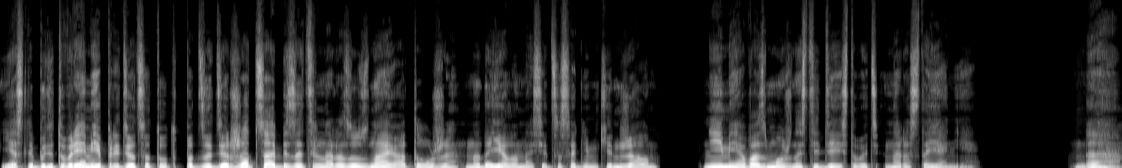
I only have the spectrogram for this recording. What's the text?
Если будет время и придется тут подзадержаться, обязательно разузнаю, а то уже надоело носиться с одним кинжалом, не имея возможности действовать на расстоянии. Да,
